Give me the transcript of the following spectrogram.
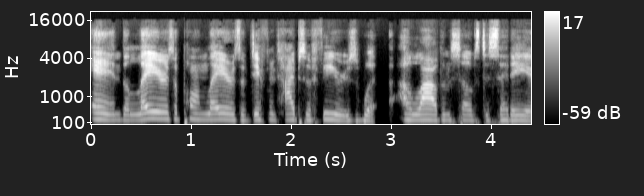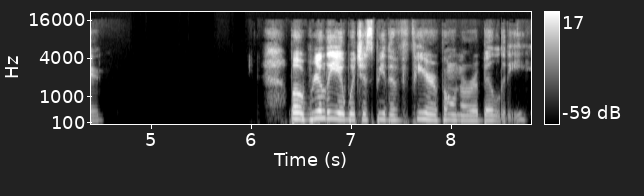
and the layers upon layers of different types of fears would allow themselves to set in. But really, it would just be the fear of vulnerability,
